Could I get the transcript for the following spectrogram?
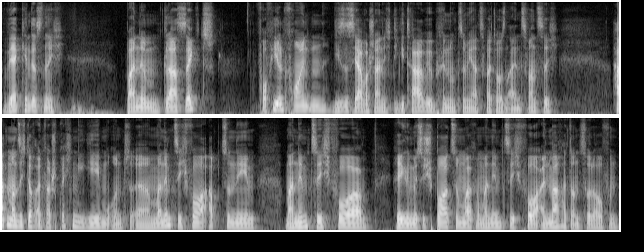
Wer kennt es nicht? Bei einem Glas Sekt vor vielen Freunden, dieses Jahr wahrscheinlich digital, wir befinden uns im Jahr 2021, hat man sich doch ein Versprechen gegeben und äh, man nimmt sich vor, abzunehmen, man nimmt sich vor, regelmäßig Sport zu machen, man nimmt sich vor, einen Marathon zu laufen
